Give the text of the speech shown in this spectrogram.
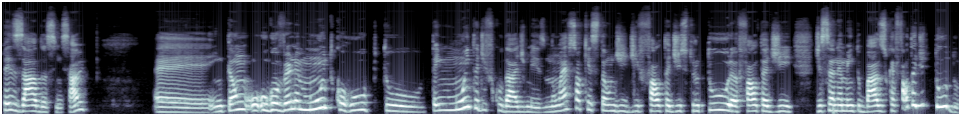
pesado, assim, sabe? É, então, o, o, governo é muito corrupto, tem muita dificuldade mesmo. Não é só questão de, de falta de estrutura, falta de, de saneamento básico, é falta de tudo.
